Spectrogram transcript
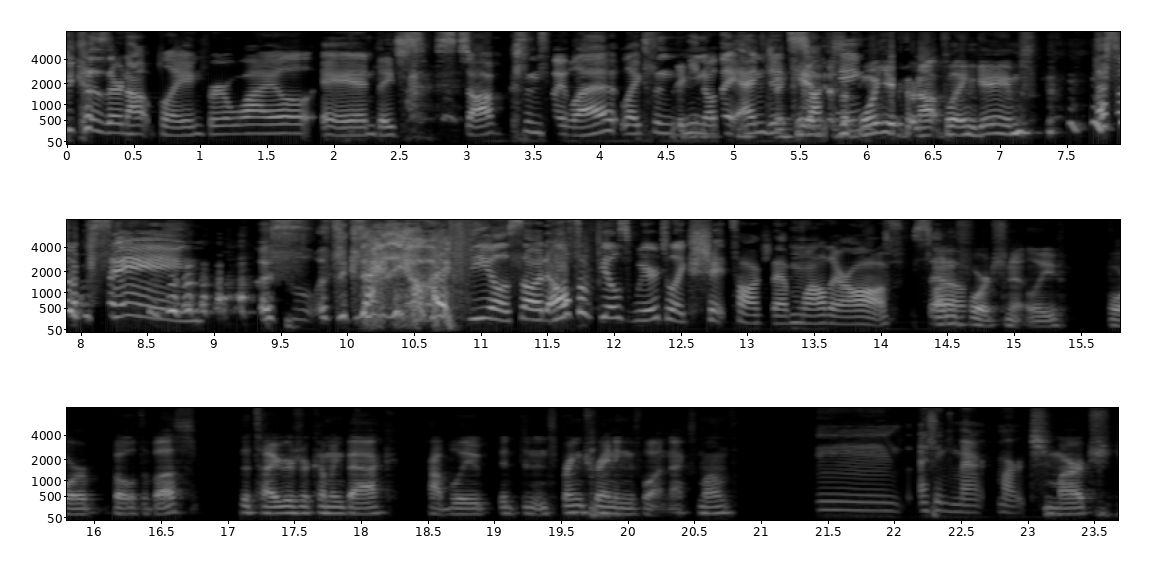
because they're not playing for a while and they s- suck since they left. Like since They- you know they ended can't sucking. disappoint you if they're not playing games. That's what I'm saying. it's, it's exactly how I feel. So it also feels weird to like shit talk them while they're off. So Unfortunately for both of us, the Tigers are coming back probably in, in spring training is what next month? mm, I think Mar- March. March,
